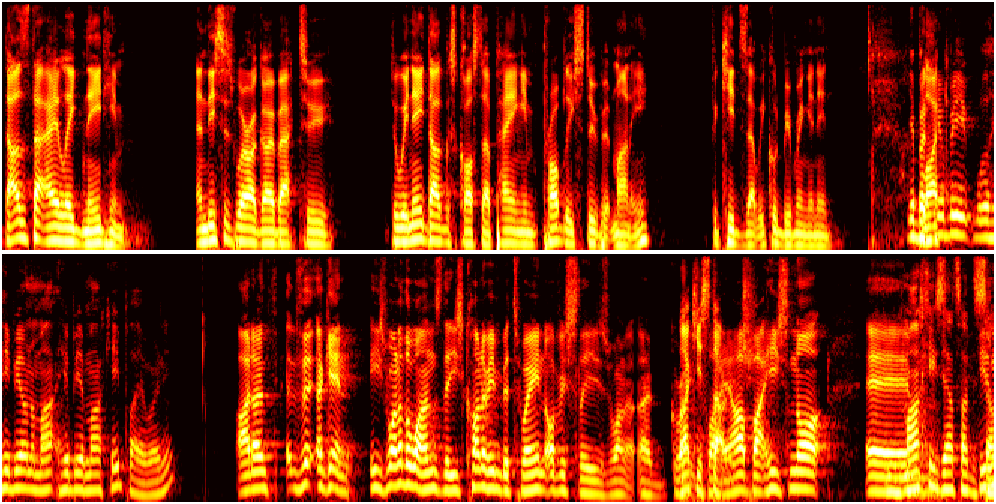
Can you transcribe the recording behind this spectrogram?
Does the A League need him? And this is where I go back to: Do we need Douglas Costa paying him probably stupid money for kids that we could be bringing in? Yeah, but Like- he'll be. Will he be on a? Mar- he'll be a marquee player, won't he? I don't. Th- th- again, he's one of the ones that he's kind of in between. Obviously, he's one a great Like your player, Sturridge. but he's not. Um, Marquee outside the He's salary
